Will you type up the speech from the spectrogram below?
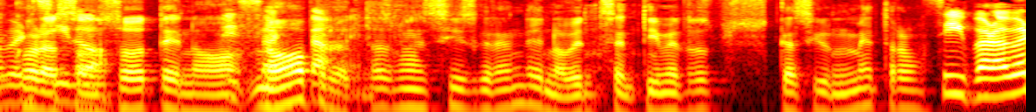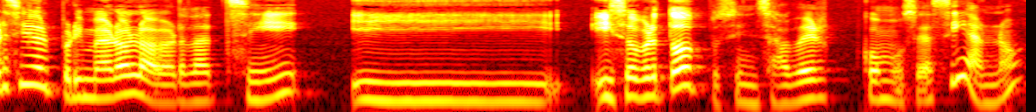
¿Qué sido. corazonzote? No, no, pero de todas maneras sí es grande, 90 centímetros, pues casi un metro. Sí, para haber sido el primero, la verdad, sí. Y, y sobre todo, pues sin saber cómo se hacía, ¿no?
